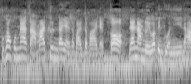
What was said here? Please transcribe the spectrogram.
คุณพ่อคุณแม่สามารถขึ้นได้อย่างสบายๆเนี่ยก็แนะนำเลยว่าเป็นตัวนี้นะคะ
